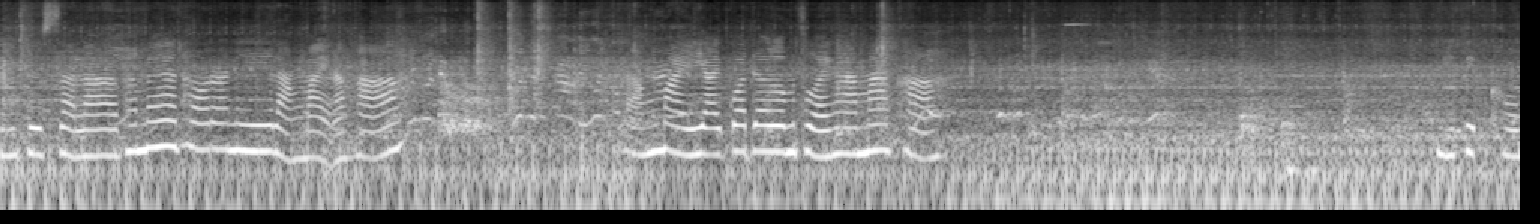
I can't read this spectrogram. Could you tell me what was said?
นี่คือศาลาพระแม่ธรณีหลังใหม่นะคะ ใหม่ใหญ่กว่าเดิมสวยงามมากค่ะ มีติดโคม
